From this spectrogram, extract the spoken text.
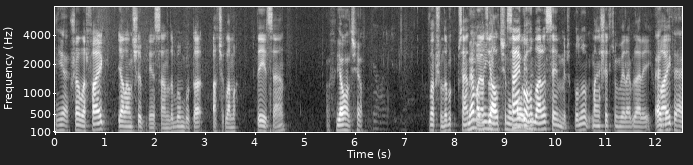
Niyə? Uşaqlar Faiq yalançı bir insandır. Bunu burada açıqlamaq deyilsən. Yalançıyam. Vəbşimdə bu sən Mən bunu yalçın Sənin qohumların sevmir. Bunu manşet kimi verə bilərik. Əlbəttə, hə,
